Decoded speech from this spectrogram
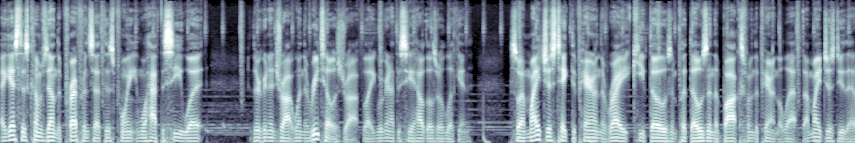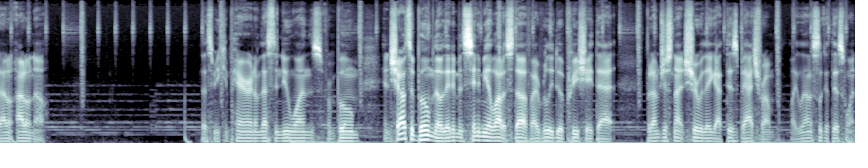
I guess this comes down to preference at this point, and we'll have to see what they're gonna drop when the retails drop. Like we're gonna have to see how those are looking. So I might just take the pair on the right, keep those, and put those in the box from the pair on the left. I might just do that. I don't. I don't know. That's me comparing them. That's the new ones from Boom. And shout out to Boom though. They've been sending me a lot of stuff. I really do appreciate that. But I'm just not sure where they got this batch from. Like let's look at this one.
